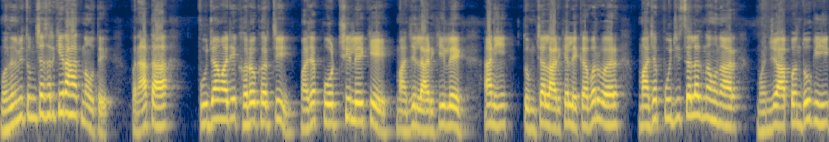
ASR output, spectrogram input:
म्हणून मी तुमच्यासारखी राहत नव्हते. पण आता पूजा माझी खरोखरची माझ्या पोटची लेक आहे माझी लाडकी लेक. आणि तुमच्या लाडक्या लेखाबरोबर माझ्या पूजीचं लग्न होणार. म्हणजे आपण दोघी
